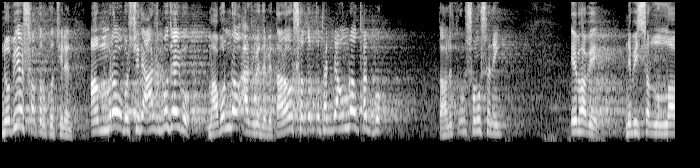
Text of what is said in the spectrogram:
নবীও সতর্ক ছিলেন। আমরাও মসজিদে আসব, যাইবো। মা বোনরাও আসবে, যাবে। তারাও সতর্ক থাকবে, আমরাও থাকব। তাহলে তো কোনো সমস্যা নেই। এভাবে নবী সাল্লাহ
